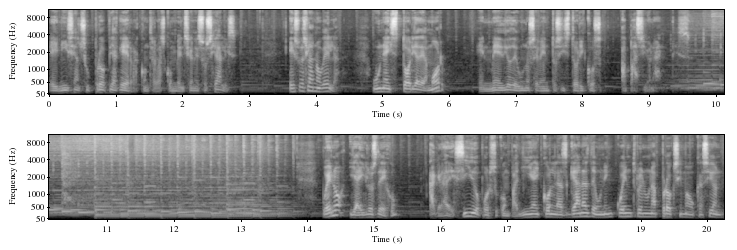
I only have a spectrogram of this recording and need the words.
e inician su propia guerra contra las convenciones sociales. Eso es la novela, una historia de amor en medio de unos eventos históricos apasionantes. Bueno, y ahí los dejo, agradecido por su compañía y con las ganas de un encuentro en una próxima ocasión.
